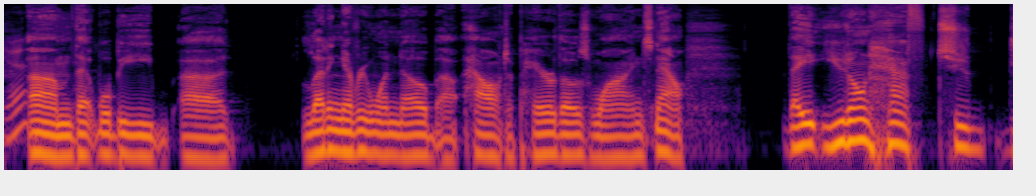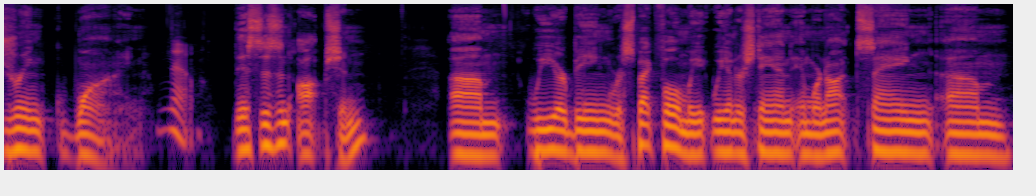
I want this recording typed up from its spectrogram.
Yes. um, that will be uh, letting everyone know about how to pair those wines. Now, they you don't have to drink wine. no. This is an option. Um, we are being respectful and we, we understand, and we're not saying, um,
